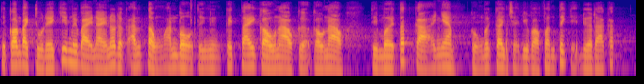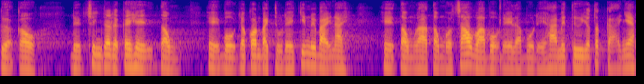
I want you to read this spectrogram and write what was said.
Thì con bạch chủ đề 97 này nó được ăn tổng ăn bộ từ những cái tay cầu nào cửa cầu nào thì mời tất cả anh em cùng với kênh sẽ đi vào phân tích để đưa ra các cửa cầu để sinh ra được cái hệ tổng hệ bộ cho con bạch thủ đề 97 này. Hệ tổng là tổng một sau và bộ đề là bộ đề 24 cho tất cả anh em.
